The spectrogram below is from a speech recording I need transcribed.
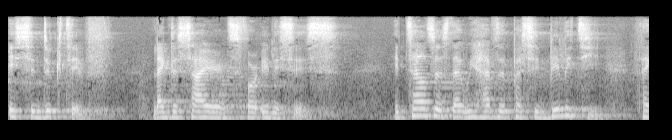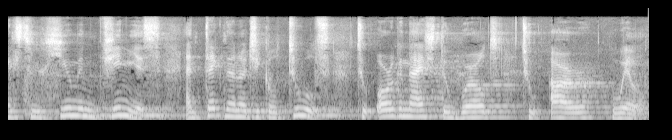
is seductive like the sirens for Ulysses. It tells us that we have the possibility, thanks to human genius and technological tools, to organize the world to our will.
